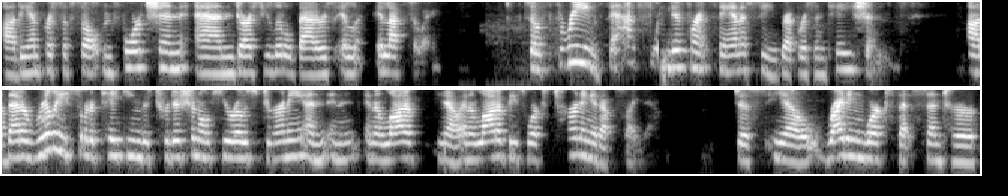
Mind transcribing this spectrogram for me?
uh, The Empress of Salt and Fortune, and Darcie Little Badger's Elatsoe. So three vastly different fantasy representations uh, that are really sort of taking the traditional hero's journey and in a lot of, you know, in a lot of these works, turning it upside down just you know writing works that center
